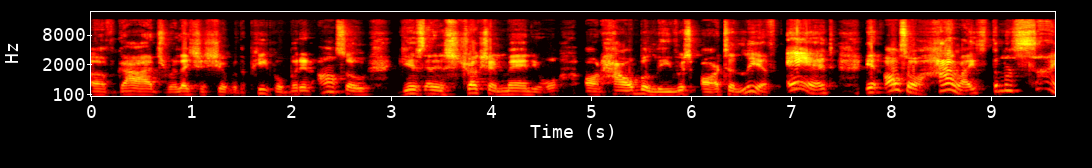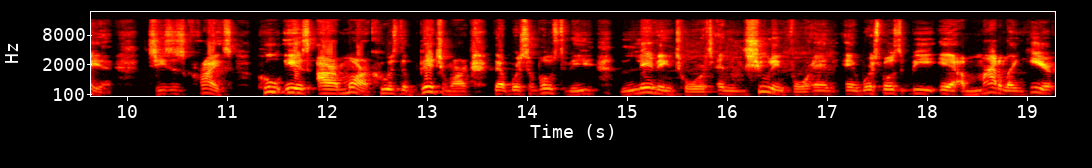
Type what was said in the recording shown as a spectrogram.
of God's relationship with the people, but it also gives an instruction manual on how believers are to live, and it also highlights the Messiah, Jesus Christ, who is our mark, who is the benchmark that we're supposed to be living towards and shooting for, and, and we're supposed to be uh, modeling here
